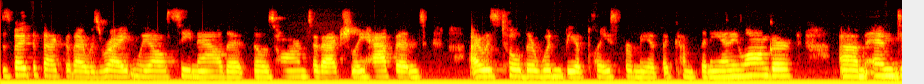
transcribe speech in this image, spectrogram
despite the fact that I was right, and we all see now that those harms have actually happened. I was told there wouldn't be a place for me at the company any longer. Um, and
